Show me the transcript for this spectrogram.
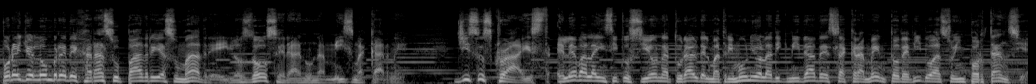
Por ello el hombre dejará a su padre y a su madre, y los dos serán una misma carne. Jesus Christ eleva la institución natural del matrimonio a la dignidad de sacramento debido a su importancia.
